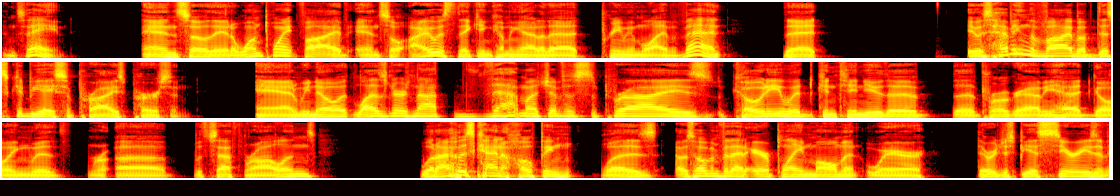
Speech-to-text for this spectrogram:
insane. And so they had a 1.5 and so i was thinking coming out of that premium live event that it was having the vibe of this could be a surprise person and we know it Lesnar's not that much of a surprise. Cody would continue the the program he had going with uh with Seth Rollins. What I was kind of hoping was I was hoping for that airplane moment where there would just be a series of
